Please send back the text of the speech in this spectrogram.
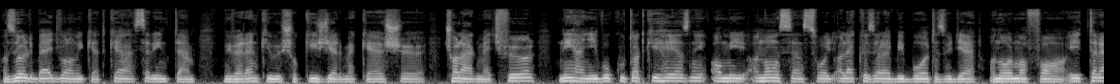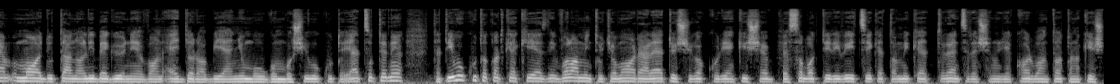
A zöldbe egy valamiket kell szerintem, mivel rendkívül sok kisgyermekes család megy föl, néhány ivókutat kihelyezni, ami a nonsens, hogy a legközelebbi bolt az ugye a Normafa étterem, majd utána a Libegőnél van egy darab ilyen nyomógombos ivókut a játszótérnél, tehát ivókutakat kell kihelyezni, valamint, hogyha van rá lehetőség, akkor ilyen kisebb szabadtéri WC-ket, amiket rendszeresen ugye karban tartanak, és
